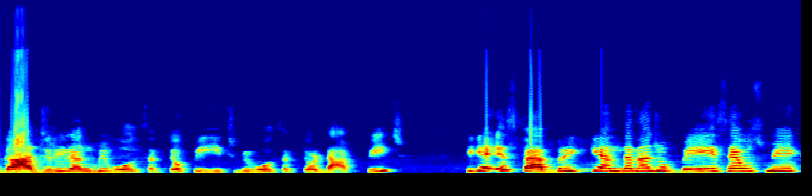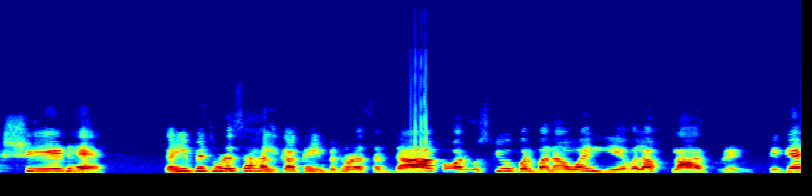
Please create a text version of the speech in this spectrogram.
गाजरी रंग भी बोल सकते हो पीच भी बोल सकते हो डार्क पीच ठीक है इस फैब्रिक के अंदर ना जो बेस है उसमें एक शेड है। कहीं पे थोड़ा सा हल्का कहीं पे थोड़ा सा डार्क और उसके ऊपर बना हुआ है ये वाला फ्लावर प्रिंट ठीक है?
